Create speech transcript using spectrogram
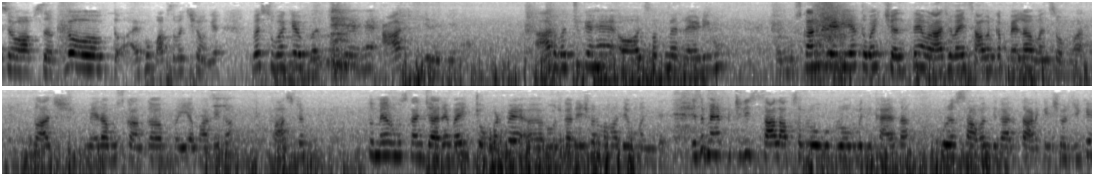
कैसे हो आप सब लोग तो आई होप आप सब अच्छे होंगे। तो बस सुबह के बज चुके हैं आठ, ये देखिए। आठ बज चुके हैं और इस वक्त मैं रेडी हूँ। और मुस्कान भी रेडी है तो भाई चलते हैं। और आज है भाई सावन का पहला वन सोमवार। तो आज मेरा मुस्कान का भैया भाभी का फास्ट है। तो मैं और मुस्कान जा रहे हैं भाई चौपट पे रोजगारेश्वर महादेव मंदिर। जैसे मैंने पिछली साल आप सब लोगों को ब्लॉग में दिखाया था पूरा सावन दिखा था तारकेश्वर जी के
